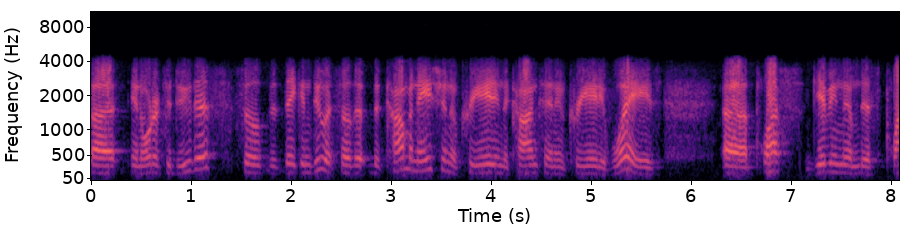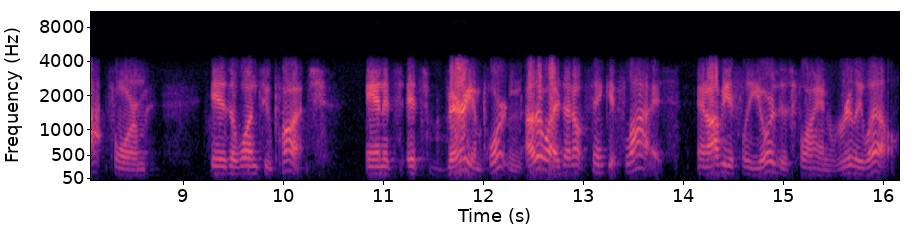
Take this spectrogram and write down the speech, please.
uh, in order to do this, so that they can do it. So the, the combination of creating the content in creative ways, uh, plus giving them this platform, is a one-two punch, and it's it's very important. Otherwise, I don't think it flies. And obviously, yours is flying really well.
